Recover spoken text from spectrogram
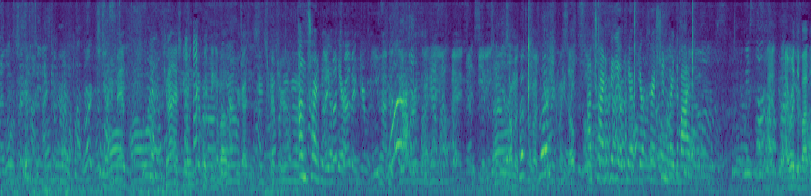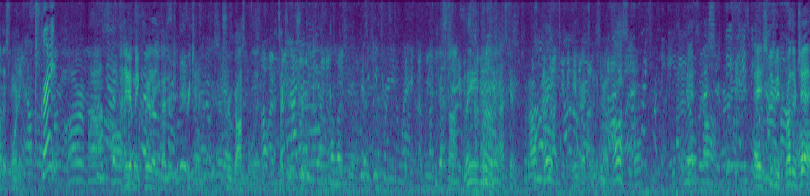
Can I ask you one quick thing about your guys' scripture? I'm trying to video I'd much here. rather hear what you have to say. So I'm a, I'm a Christian myself. I'm trying to video here. If you're a Christian, read the Bible. I, I read the Bible this morning. Great. I need to make clear that you guys are preaching true gospel. That, that's actually the truth. Because you keep turning away. That's not. Jesus Ask him. without faith. He interacts with the crowd. Possible. Hey, excuse me, brother Jed.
